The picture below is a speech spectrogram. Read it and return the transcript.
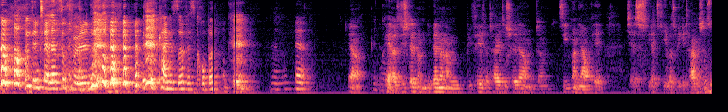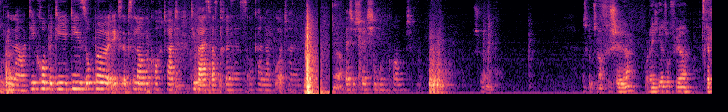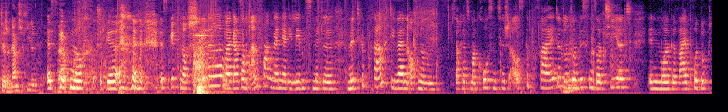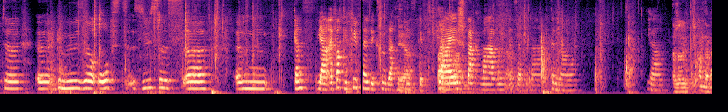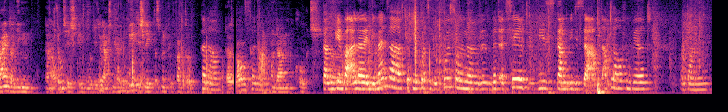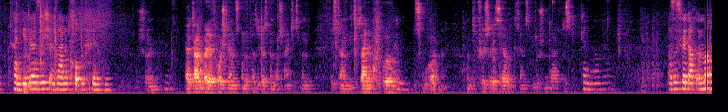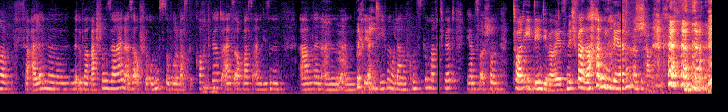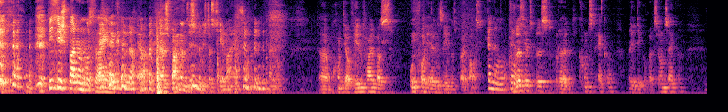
um den Teller zu füllen. Es gibt keine Servicegruppe. okay. Ja. Ja, okay, also die, stellt man, die werden dann am Buffet verteilt, die Schilder, und dann sieht man ja, okay, ich esse jetzt hier was Vegetarisches oder Genau, die Gruppe, die die Suppe XY gekocht hat, die weiß, was drin ist und kann dann beurteilen, Ja. welches Schildchen hinkommt. Schön. Was gibt es noch für Schilder? Oder hier so für. Ihr habt ja so ganz viel. Es gibt, noch, es gibt noch Schilder, weil ganz am Anfang werden ja die Lebensmittel mitgebracht. Die werden auf einem, ich sag jetzt mal, großen Tisch ausgebreitet und so ein bisschen sortiert in Molkereiprodukte, äh, Gemüse, Obst, Süßes, äh, ähm, ganz, ja, einfach die vielfältigsten Sachen, Ja. die es gibt. Fleisch, Backwaren. Backwaren etc. Genau. Ja. Also ich komme da rein, da liegen dann auf dem Tisch irgendwo diese ganzen Kategorien. Ich lege das mitgebrachte Genau. da drauf Genau. und dann guckt. Dann gehen wir alle in die Mensa, es gibt eine kurze Begrüßung, dann wird erzählt, wie es dann, wie dieser Abend ablaufen wird. Und dann kann jeder sich in seine Gruppe finden. Schön. Ja, gerade bei der Vorstellungsrunde passiert das dann wahrscheinlich, dass man sich dann seine Gruppe zuordnet. Und die Küche ist ja begrenzt, wie du schon sagtest. Genau. Also es wird auch immer für alle eine, eine Überraschung sein, also auch für uns, sowohl was gekocht wird, als auch was an diesen Abenden an, an Kreativen oder an Kunst gemacht wird. Wir haben zwar schon tolle Ideen, die wir jetzt nicht verraten werden. Also, Bisschen Spannung muss sein. genau. Ja, ja spannend an sich finde ich das Thema ja schon. Also, da kommt ja auf jeden Fall was Unvorhergesehenes bei raus. Genau. Ob du das jetzt bist oder die Kunstecke oder die Dekorationsecke,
